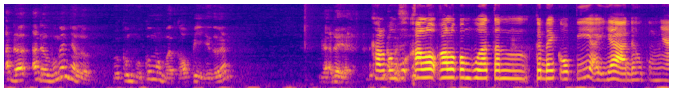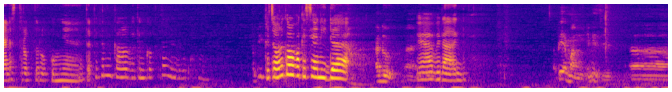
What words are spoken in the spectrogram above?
ada ada hubungannya loh. Hukum-hukum membuat kopi gitu kan? Nggak ada ya? kalau pembu- kalau kalau pembuatan kedai kopi ya iya ada hukumnya ada struktur hukumnya. Tapi kan kalau bikin kopi kan ada hukum Tapi kecuali kalau pakai sianida aduh. Nah, ya beda lagi. Tapi emang ini sih eh,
